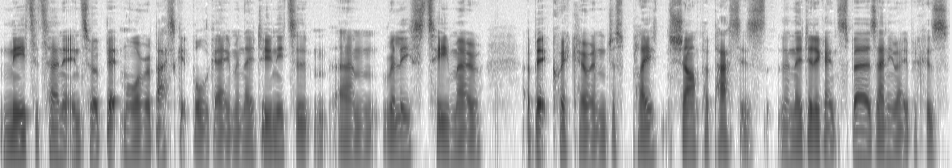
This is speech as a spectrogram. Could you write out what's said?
need to turn it into a bit more of a basketball game, and they do need to um, release Timo a bit quicker and just play sharper passes than they did against Spurs anyway. Because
